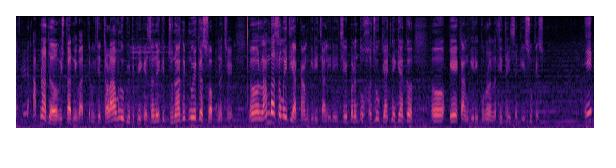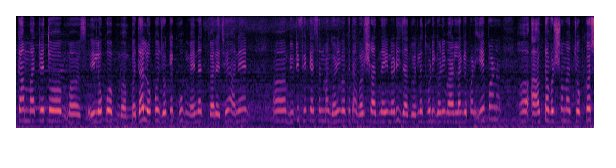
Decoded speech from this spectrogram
ખાસ કરીને આપણા વિસ્તારની વાત કરવી છે. તળાવનું બ્યુટિફિકેશન એક જુનાગઢનું એક સ્વપ્ન છે. લાંબા સમયથી આ કામગીરી ચાલી રહી છે, પરંતુ હજુ ક્યાંક ને ક્યાંક એ કામગીરી પૂર્ણ નથી થઈ શકી. શું કહેશું? એ કામ માટે તો એ લોકો બધા લોકો જો કે ખૂબ મહેનત કરે છે અને બ્યુટિફિકેશનમાં ઘણી વખત આ વરસાદને એ નડી જતું, એટલે થોડી ઘણી વાર લાગે. પણ એ પણ આવતા વર્ષોમાં ચોક્કસ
